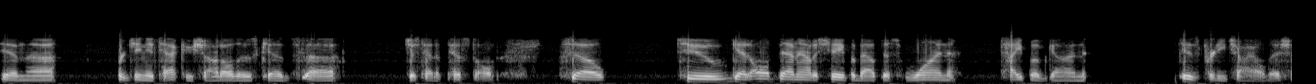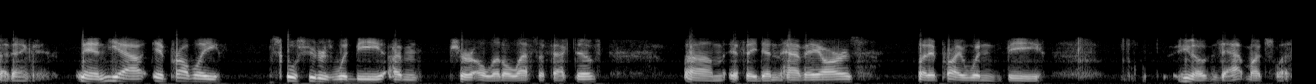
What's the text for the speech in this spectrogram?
in uh, Virginia Tech who shot all those kids uh, just had a pistol. So to get all bent out of shape about this one type of gun is pretty childish, I think. And yeah, it probably school shooters would be, I'm sure, a little less effective um, if they didn't have ARs, but it probably wouldn't be, you know, that much less,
